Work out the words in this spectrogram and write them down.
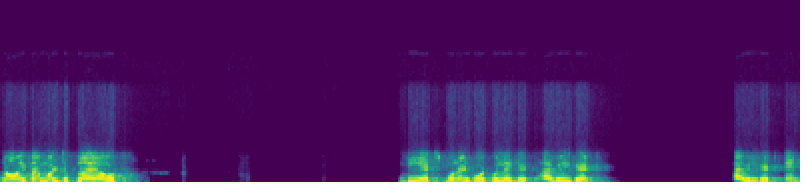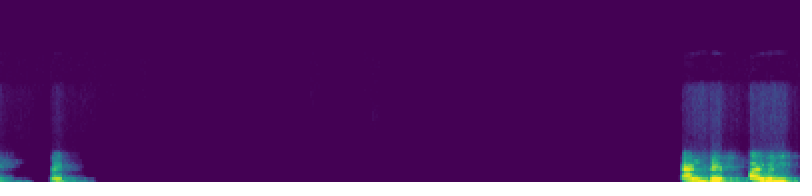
Now, if I multiply out the exponent, what will I get? I will get, I will get n, right? And this I will,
